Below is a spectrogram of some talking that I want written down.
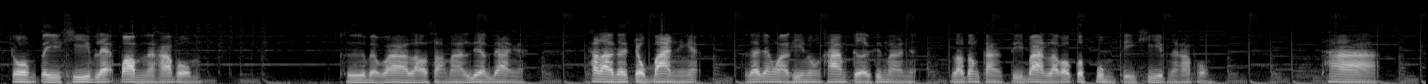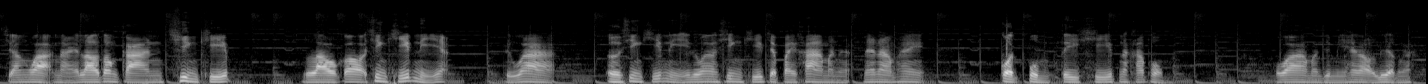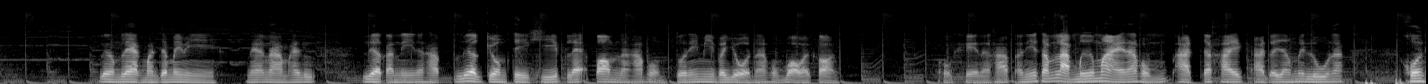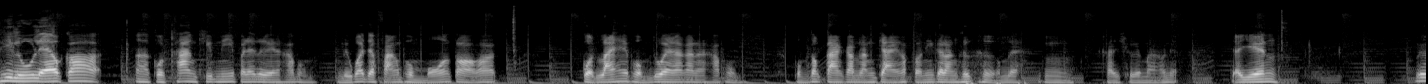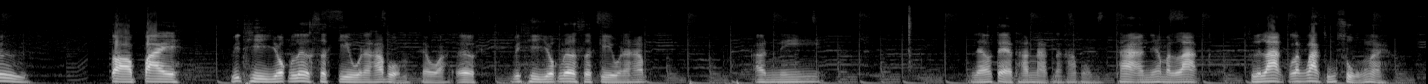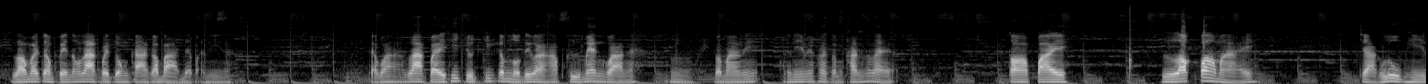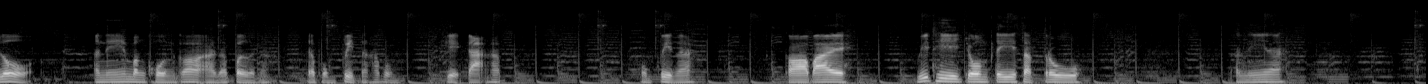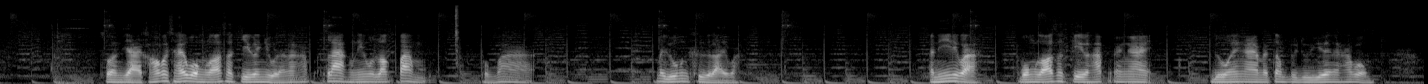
โจมตีคีปและป้อมนะครับผม คือแบบว่าเราสามารถเลือกได้ไงถ้าเราจะจบบ้านอย่างเงี้ย แล้วจังหวะทีมตรงข้ามเกิดขึ้นมาเนี่ย เราต้องการตีบ้านเราก็กดปุ่มตีคีปนะครับผม ถ้าจังหวะไหนเราต้องการชิงคีปเราก็ชิงคีปหนีหรือว่าเออชิงคีปหนีหรือว่าชิงคีปจะไปฆ่ามันนะแนะนำให้กดปุ่มตีคีปนะครับผม เพราะว่ามันจะมีให้เราเลือกนะ เริ่มแรกมันจะไม่มีแนะนำให้เลือกอันนี้นะครับ เลือกโจมตีคีปและป้อมนะครับผม ตัวนี้มีประโยชน์นะ ผมบอกไว้ก่อน โอเคนะครับ อันนี้สำหรับมือใหม่นะ ผมอาจจะใครอาจจะยังไม่รู้นะ คนที่รู้แล้วก็กดข้ามคลิปนี้ไปได้เลยนะครับ ผม หรือว่าจะฟังผมโม้ต่อก็กดไลค์ให้ผมด้วยแล้วกันนะครับ ผม ผมต้องการกำลังใจครับ ตอนนี้กำลังฮึกเหิมเลย อืมใครเชิญมาเนี่ยใจเย็นเออต่อไปวิธียกเลิกสกิลนะครับ ผมแต่ว่าเออ วิธียกเลิกสกิลนะครับ อันนี้ แล้วแต่ถนัดนะครับผม ถ้าอันนี้มันลากคือลากลากลากสูงสูงๆหน่อย เราไม่จำเป็นต้องลากไปตรงกลางกระบาดแบบอันนี้นะ แต่ว่าลากไปที่จุดที่กำหนดดีกว่าครับ คือแม่นกว่าไงอืมประมาณนี้ อันนี้ไม่ค่อยสำคัญเท่าไหร่ ต่อไปล็อกเป้าหมาย จากรูปฮีโร่ อันนี้บางคนก็อาจจะเปิดนะ แต่ผมปิดนะครับผม เกะกะครับ ผมปิดนะ ต่อไปวิธีโจมตีศัตรู อันนี้นะ ส่วนใหญ่เขาก็ใช้วงล้อสกิลกันอยู่แล้วนะครับ ลากนิ้วล็อกปั้ม ผมว่า ไม่รู้มันคืออะไรวะ อันนี้ดีกว่า วงล้อสกิลครับ ง่ายๆ ดูง่ายๆไม่ต้องไปดูเยอะนะครับ ผม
